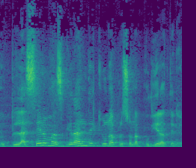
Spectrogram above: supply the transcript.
El placer más grande que una persona pudiera tener.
